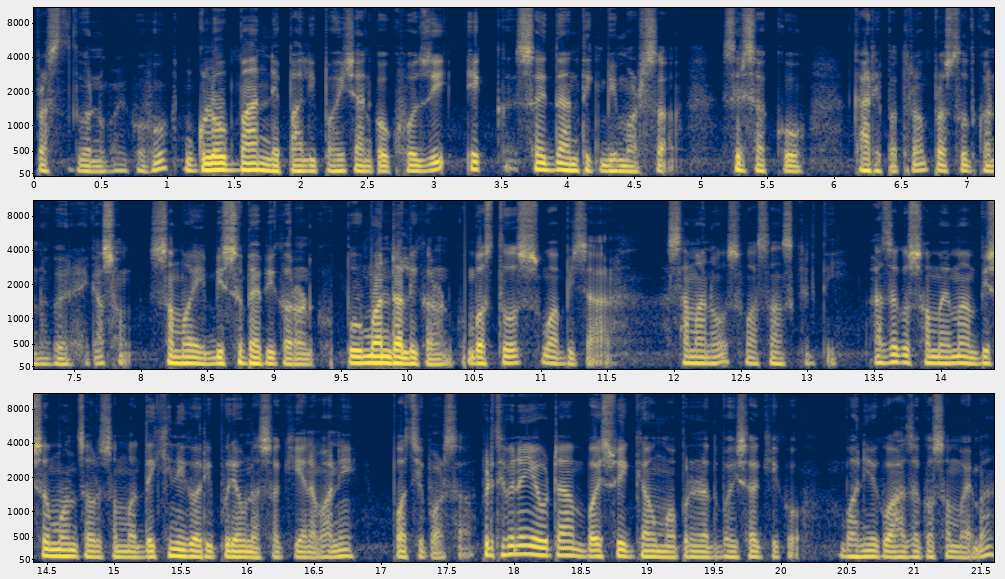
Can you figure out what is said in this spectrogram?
प्रस्तुत गर्नुभएको हो। ग्लोबमा नेपाली पहिचानको खोजी एक सैद्धान्तिक विमर्श शीर्षकको कार्यपत्र प्रस्तुत गर्न गइरहेका छौँ। समय विश्वव्यापीकरणको भूमण्डलीकरणको वस्तु वा विचार सामान होस् वा संस्कृति आजको समयमा विश्व मञ्चहरूसम्म देखिने गरी पुर्याउन सकिएन भने पछि पर्छ। पृथ्वी नै एउटा वैश्विक गाउँमा परिणत भइसकेको भनिएको आजको समयमा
